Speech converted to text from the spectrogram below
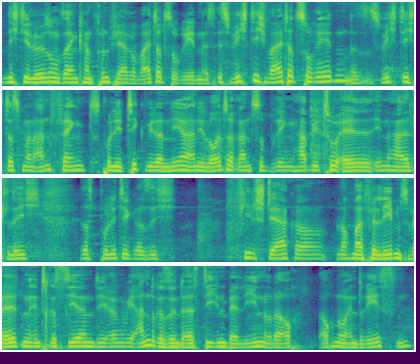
nicht die Lösung sein kann, fünf Jahre weiterzureden. Es ist wichtig, weiterzureden. Es ist wichtig, dass man anfängt, Politik wieder näher an die Leute ranzubringen, habituell, inhaltlich, dass Politiker sich viel stärker nochmal für Lebenswelten interessieren, die irgendwie andere sind als die in Berlin oder auch, auch nur in Dresden.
